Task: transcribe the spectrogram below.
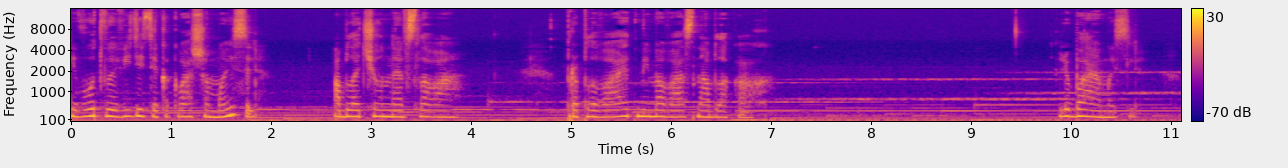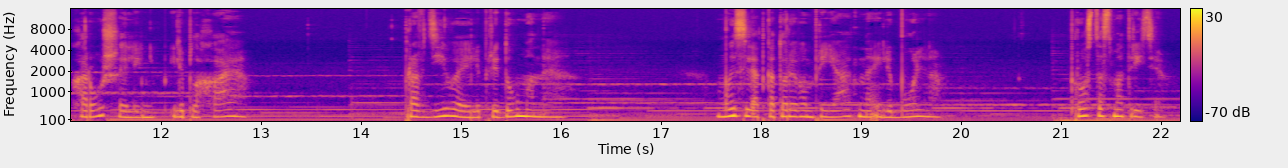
И вот вы видите, как ваша мысль, облаченная в слова, проплывает мимо вас на облаках. Любая мысль, хорошая или, не, или плохая, правдивая или придуманная, мысль, от которой вам приятно или больно, просто смотрите –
